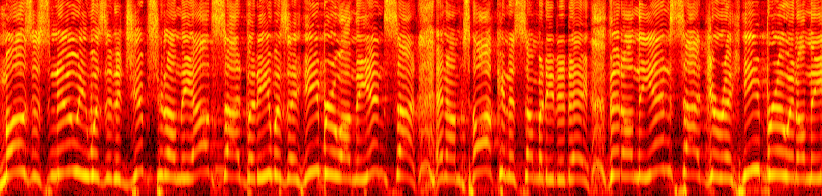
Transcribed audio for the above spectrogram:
Moses knew he was an Egyptian on the outside, but he was a Hebrew on the inside. And I'm talking to somebody today that on the inside you're a Hebrew and on the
